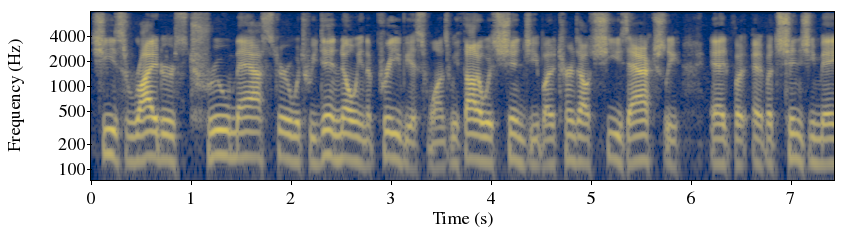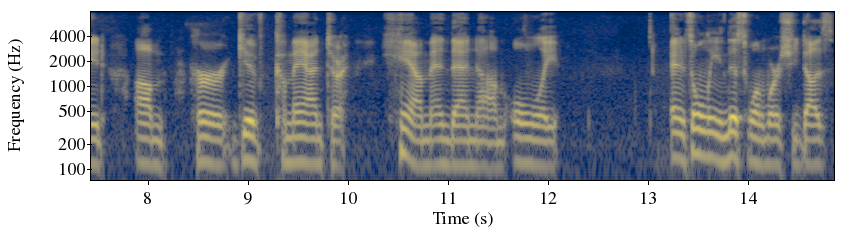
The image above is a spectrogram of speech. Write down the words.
she's Rider's true master, which we didn't know in the previous ones. We thought it was Shinji, but it turns out she's actually it but but Shinji made um her give command to him and then um, only and it's only in this one where she does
